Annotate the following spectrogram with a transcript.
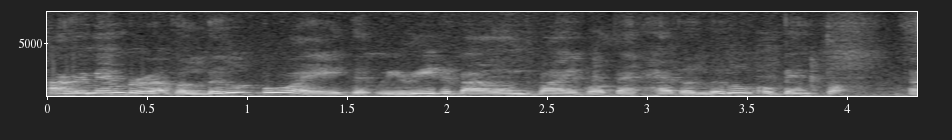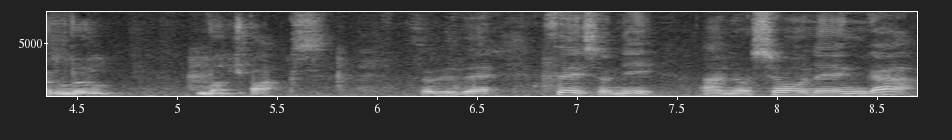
I remember of a little boy that we read about in the Bible that had a little obento, a little lunchbox. それで聖書にあの少年が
